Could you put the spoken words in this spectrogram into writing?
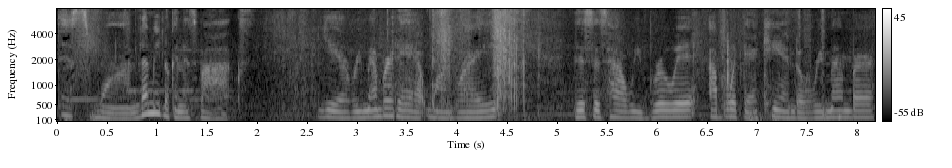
this one. Let me look in this box. Yeah, remember that one, right? This is how we brew it. I bought that candle, remember?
